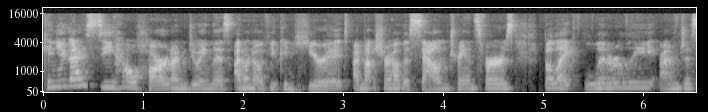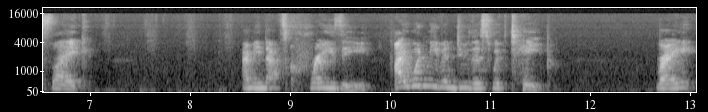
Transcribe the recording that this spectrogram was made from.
can you guys see how hard I'm doing this? I don't know if you can hear it. I'm not sure how the sound transfers, but like literally, I'm just like, I mean, that's crazy. I wouldn't even do this with tape, right?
